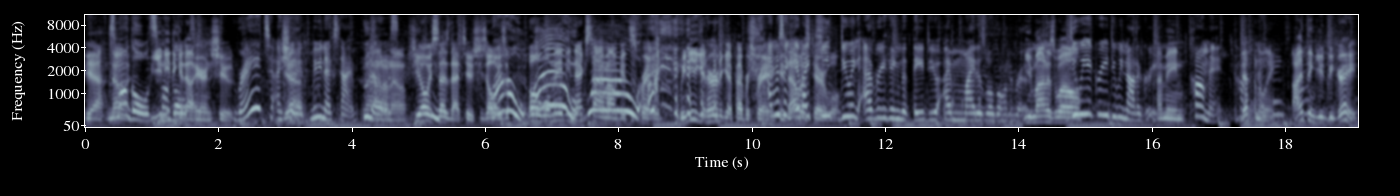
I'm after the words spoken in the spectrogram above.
Yeah, no. Small goals, You small need to get out here and shoot. Right? I Yeah. should. Maybe next time. Who knows? I don't know. She always says that too. She's always, Wow, oh well, maybe wow, next time I'll get sprayed. we need to get her to get pepper sprayed. I'm just saying, if I terrible. keep doing everything that they do, I might as well go on the road. you might as well. do we agree? Do we not agree? I mean, comment. comment. definitely. I think, I think you'd be great.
